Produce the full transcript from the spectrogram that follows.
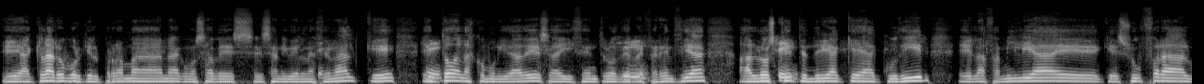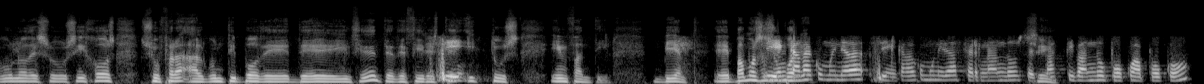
Eh, aclaro, porque el programa, Ana, como sabes, es a nivel nacional, que en todas las comunidades hay centros de referencia a los que tendría que acudir eh, la familia eh, que sufra alguno de sus hijos, sufra algún tipo de, incidente, es decir, este ictus infantil. Bien, eh, vamos a sí, en cada comunidad, sí, en cada comunidad, Fernando, se está activando poco a poco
